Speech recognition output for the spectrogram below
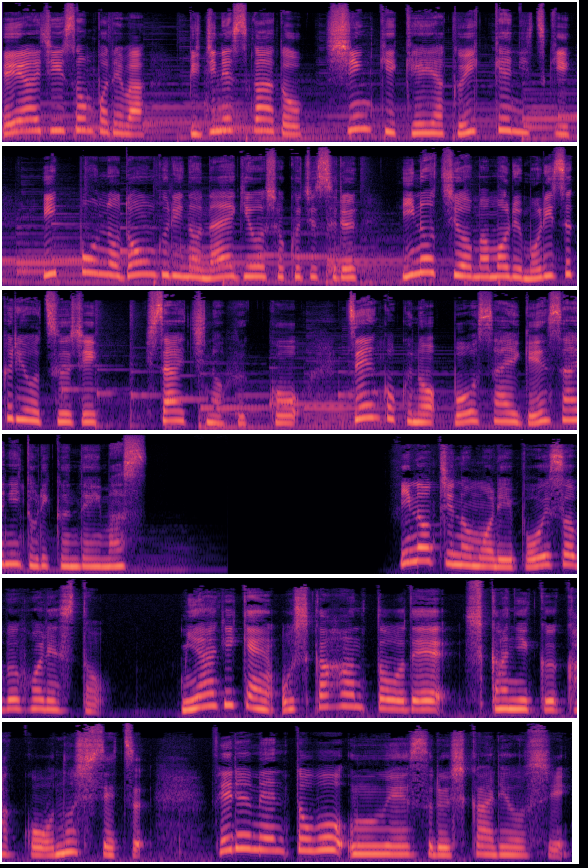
AIG 損保ではビジネスガード新規契約1件につき1本のどんぐりの苗木を植樹する命を守る森づくりを通じ被災地の復興全国の防災減災に取り組んでいます命の森ボイスオブフォレスト宮城県牡鹿半島で鹿肉加工の施設フェルメントを運営する鹿漁師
